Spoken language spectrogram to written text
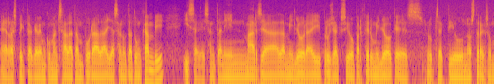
Eh, respecte a que vam començar la temporada ja s'ha notat un canvi i segueixen tenint marge de millora i projecció per fer-ho millor, que és l'objectiu nostre, que som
